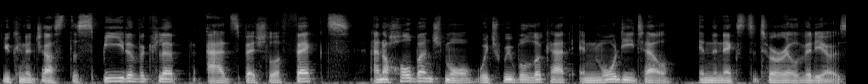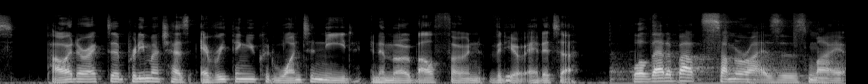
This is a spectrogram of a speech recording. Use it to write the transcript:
You can adjust the speed of a clip, add special effects, and a whole bunch more, which we will look at in more detail in the next tutorial videos. PowerDirector pretty much has everything you could want to need in a mobile phone video editor. Well, that about summarizes my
